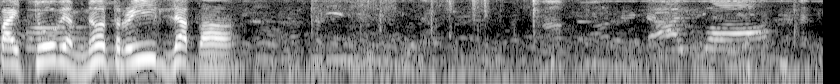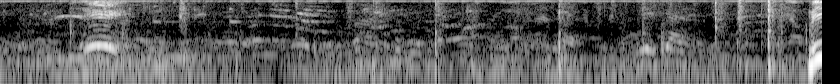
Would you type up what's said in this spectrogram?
ပိုက်တိုးပြန်ပြီနော်3လက်ပါ မိ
